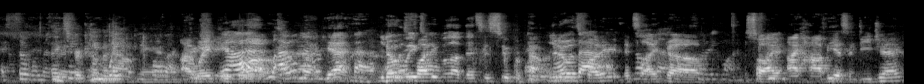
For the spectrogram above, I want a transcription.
I still remember. Thanks for coming out, man. I wake Yeah, people up. I will never forget Yeah. that. You know I what's was funny? like- up. That's his superpower. You know what's that. funny? It's No, like uh, so I, I hobby as a DJ,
